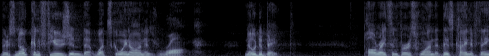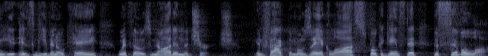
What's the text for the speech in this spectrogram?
there's no confusion that what's going on is wrong, no debate. Paul writes in verse 1 that this kind of thing isn't even okay with those not in the church. In fact, the Mosaic law spoke against it, the civil law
